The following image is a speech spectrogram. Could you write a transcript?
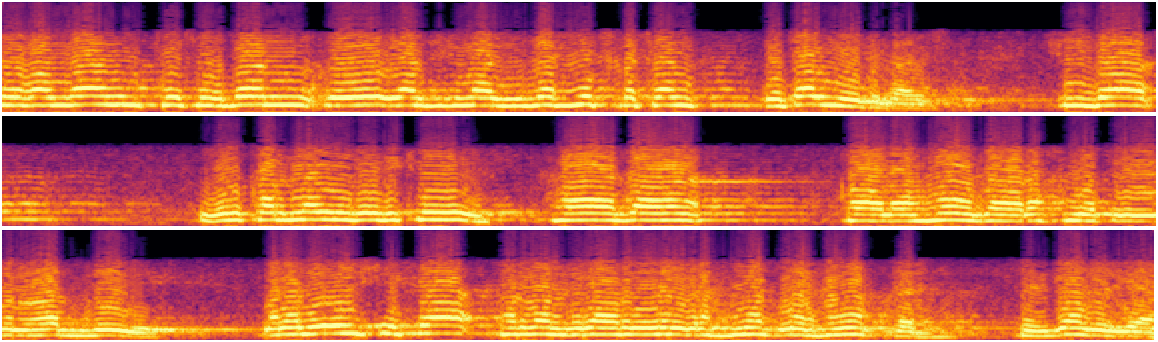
to'g'ondan to'siqdan u yajuj majudlar hech qachon o'tolmaydilar shunda zulqarnayn dediki hada qola hada rahmatun min robbi mana bu ish esa parvardigorimdan rahmat marhamatdir. Sizga bizga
